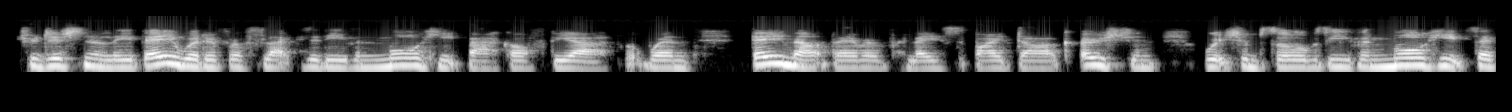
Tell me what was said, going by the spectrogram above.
traditionally they would have reflected even more heat back off the earth. But when they melt they're replaced by dark ocean which absorbs even more heat. So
